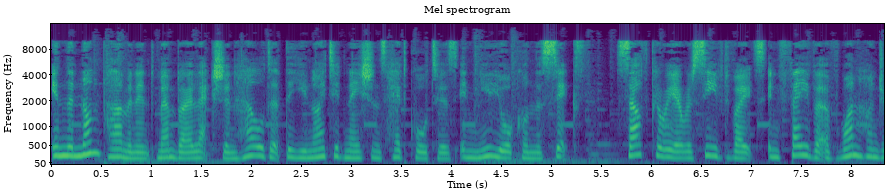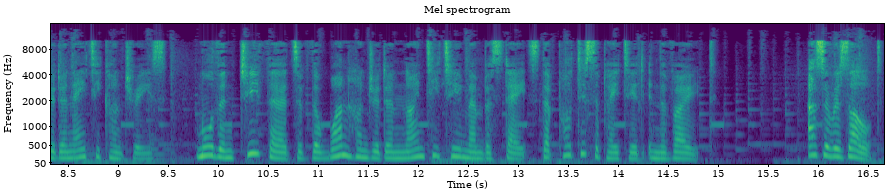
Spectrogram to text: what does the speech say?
In the non-permanent member election held at the United Nations headquarters in New York on the 6th, South Korea received votes in favor of 180 countries, more than two-thirds of the 192 member states that participated in the vote. As a result,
